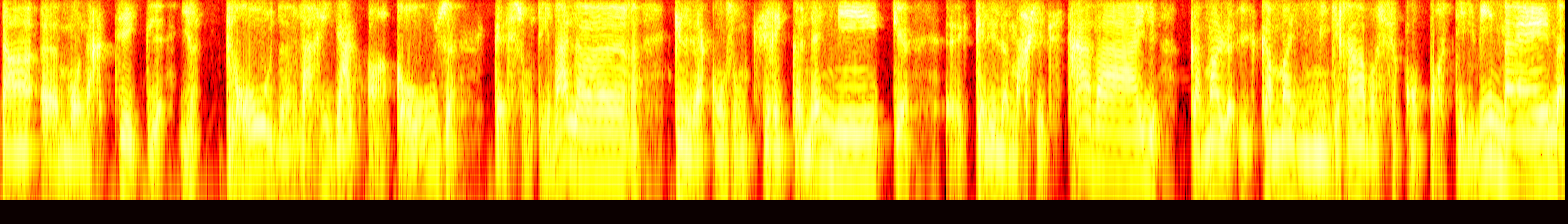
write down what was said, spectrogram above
dans euh, mon article, il y a trop de variables en cause. Quelles sont tes valeurs? Quelle est la conjoncture économique? Euh, quel est le marché du travail? Comment, comment l'immigrant va se comporter lui-même?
